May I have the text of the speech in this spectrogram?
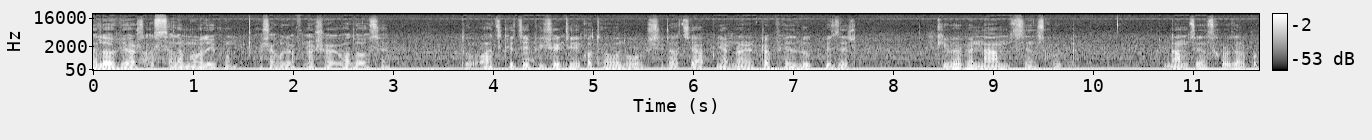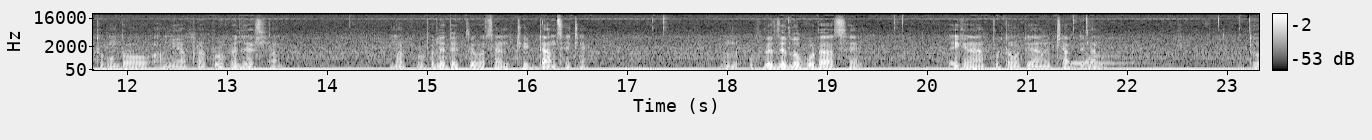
হ্যালো ভিউয়ার্স আসসালামু আলাইকুম আশা করি আপনারা সবাই ভালো আছেন। তো আজকে যে বিষয়টি নিয়ে কথা বলব, সেটা হচ্ছে আপনি আপনার একটা ফেসবুক পেজের কীভাবে নাম চেঞ্জ করবেন। নাম চেঞ্জ করার জন্য প্রথমত আমি আপনার প্রোফাইলে আসলাম। আমার প্রোফাইলে দেখতে পাচ্ছেন ঠিক ডান সাইডে উপরে যে লোগোটা আছে, এখানে প্রথমত আমি চাপ দিলাম। তো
